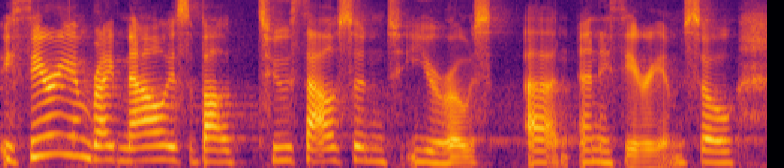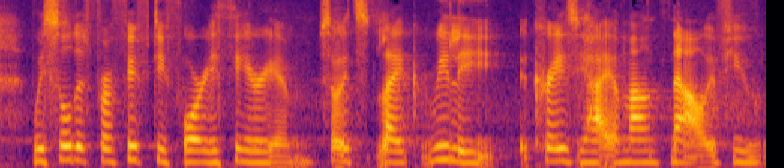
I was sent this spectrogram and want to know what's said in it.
Ethereum right now is about 2,000 euros uh, an Ethereum. So, we sold it for 54 Ethereum. So, it's like really a crazy high amount now if you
